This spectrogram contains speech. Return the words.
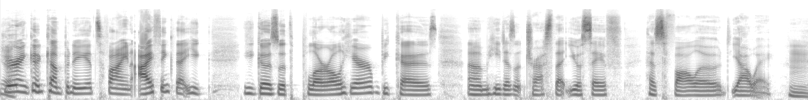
You're in good company. It's fine. I think that he he goes with plural here because um, he doesn't trust that Yosef has followed Yahweh. hmm.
